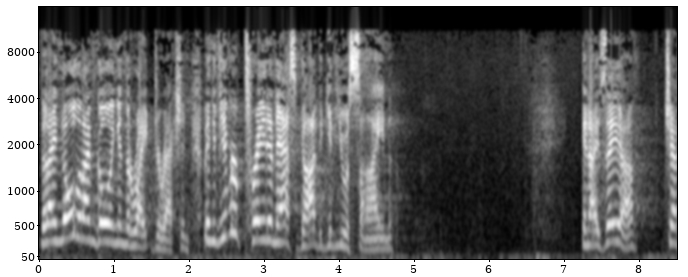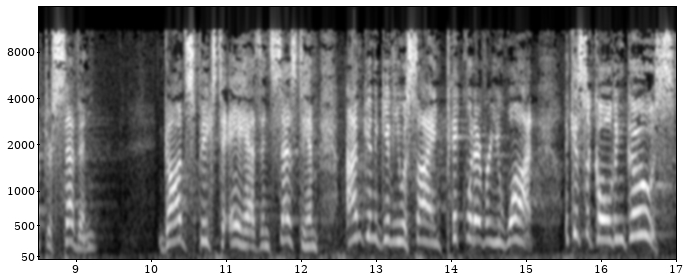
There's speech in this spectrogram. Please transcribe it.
that I know that I'm going in the right direction. I mean, have you ever prayed and asked God to give you a sign? In Isaiah chapter 7, God speaks to Ahaz and says to him, I'm going to give you a sign. Pick whatever you want. Like it's a golden goose.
